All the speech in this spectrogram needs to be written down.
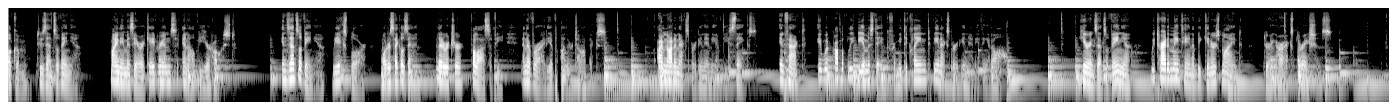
Welcome to Zensylvania. My name is Eric Adrians, and I'll be your host. In Zensylvania, we explore motorcycle Zen, literature, philosophy, and a variety of other topics. I'm not an expert in any of these things. In fact, it would probably be a mistake for me to claim to be an expert in anything at all. Here in Zensylvania, we try to maintain a beginner's mind during our explorations.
